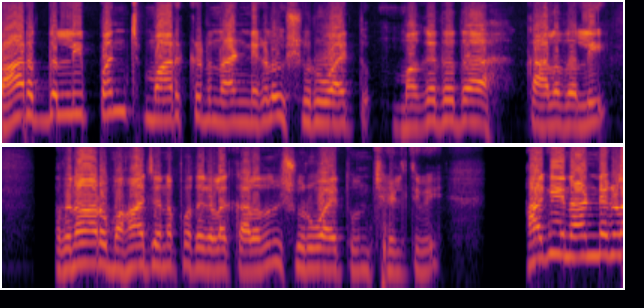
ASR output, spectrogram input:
ಭಾರತದಲ್ಲಿ ಪಂಚ್ ಮಾರ್ಕೆಟ್ ನಾಣ್ಯಗಳು ಶುರುವಾಯಿತು. ಮಗಧದ ಕಾಲದಲ್ಲಿ, ಹದಿನಾರು ಮಹಾಜನಪದಗಳ ಕಾಲದಲ್ಲಿ ಶುರುವಾಯಿತು ಅಂತ ಹೇಳ್ತೀವಿ. ಹಾಗೆ ನಾಣ್ಯಗಳ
